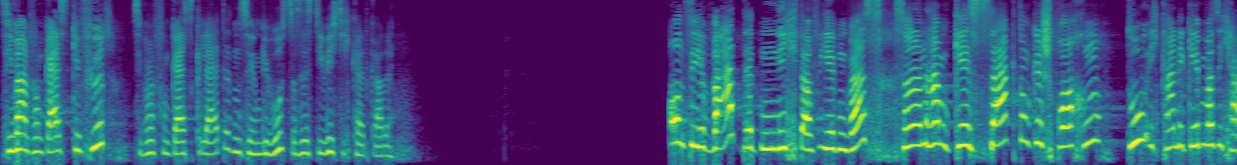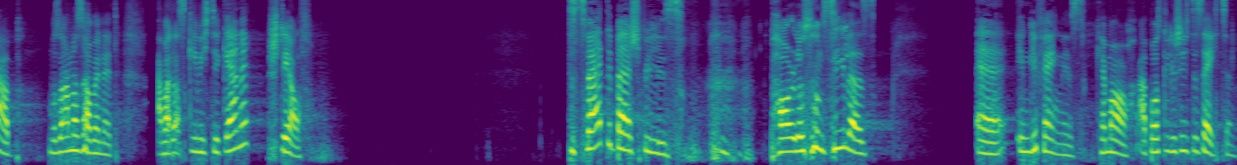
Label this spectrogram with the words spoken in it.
Sie waren vom Geist geführt, sie waren vom Geist geleitet und sie haben gewusst, das ist die Wichtigkeit gerade. Und sie warteten nicht auf irgendwas, sondern haben gesagt und gesprochen, du, ich kann dir geben, was ich habe. was anderes habe ich nicht. Aber das gebe ich dir gerne, steh auf. Das zweite Beispiel ist Paulus und Silas äh, im Gefängnis. Kennen wir auch, Apostelgeschichte 16.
